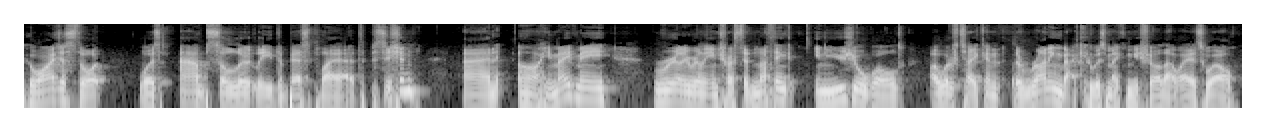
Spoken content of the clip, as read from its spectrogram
who I just thought was absolutely the best player at the position. And oh, he made me really, really interested. And I think in usual world, I would have taken the running back who was making me feel that way as well.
